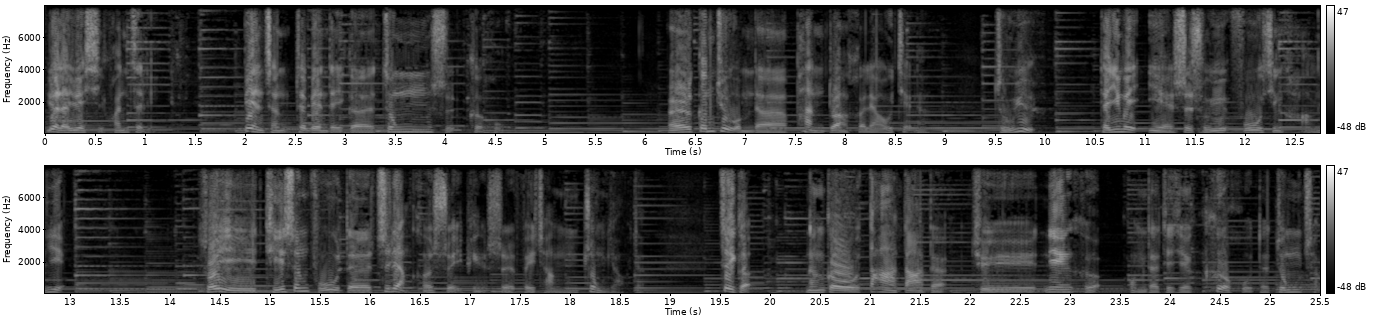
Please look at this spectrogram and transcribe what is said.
越来越喜欢这里，变成这边的一个忠实客户。而根据我们的判断和了解呢，足浴它因为也是属于服务性行业，所以提升服务的质量和水平是非常重要的。这个。能够大大的去粘合我们的这些客户的忠诚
